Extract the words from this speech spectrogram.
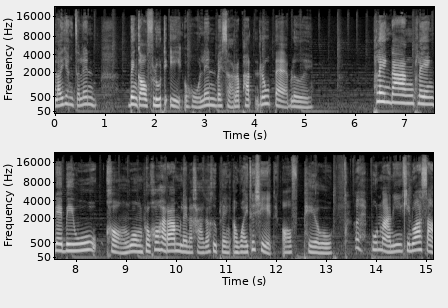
แล้วยังจะเล่นเบงกอลฟลูตอีก โอ้โห เล่นไปสารพัดรูปแบบเลย เพลงดังเพลงเดบิวต์ของวง p r o c o Harum เลยนะคะ ก็คือเพลง A Whiter Shade of Pale เอ้ยพูดมานี่คิดว่าสา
